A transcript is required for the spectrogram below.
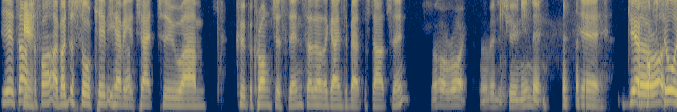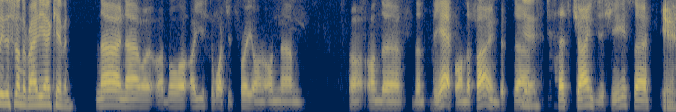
Yeah, it's Yeah. after five. I just saw Kevy having a chat to um, Cooper Cronk just then. So the other game's about to start soon. All right. I'm going to tune in then. Yeah. Do you have All Fox right. still or do you listen on the radio, Kevin? No, no. I, I, well, I used to watch it free on on um uh, on the, the the app on the phone, but uh, yeah. that's changed this year. So Yeah.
